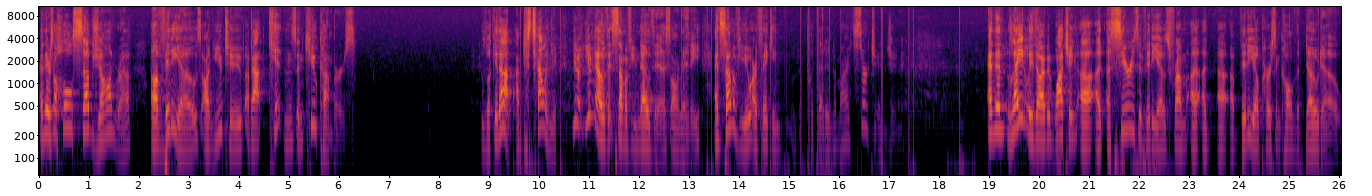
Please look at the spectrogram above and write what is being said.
And there's a whole subgenre of videos on YouTube about kittens and cucumbers. Look it up. I'm just telling you. You know, you know that some of you know this already, and some of you are thinking, put that into my search engine. And then lately, though, I've been watching a, a, a series of videos from a, a, video person called the Dodo.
